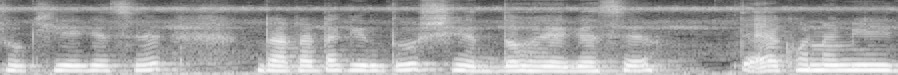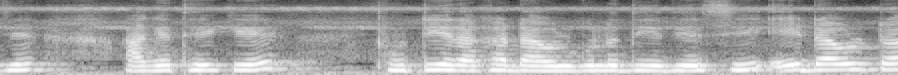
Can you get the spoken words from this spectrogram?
শুকিয়ে গেছে, ডাটাটা কিন্তু সেদ্ধ হয়ে গেছে। তো এখন আমি এই যে আগে থেকে ফুটিয়ে রাখা ডাউলগুলো দিয়ে দিয়েছি। এই ডাউলটা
